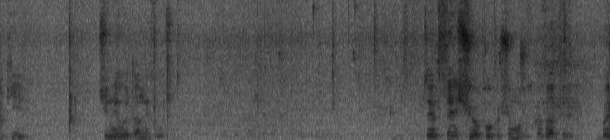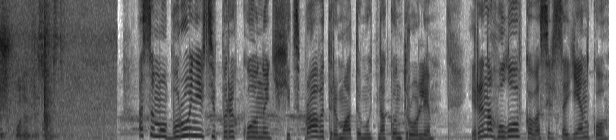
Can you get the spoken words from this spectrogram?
які чинили даний злочин. Це все, що я поки що можу сказати, без шкоди для слідства. А самооборонівці переконують, хід справи триматимуть на контролі. Ірина Головка, Василь Саєнко,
